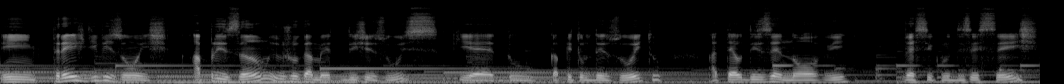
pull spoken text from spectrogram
em três divisões: a prisão e o julgamento de Jesus, que é do capítulo 18 até o 19, versículo 16.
